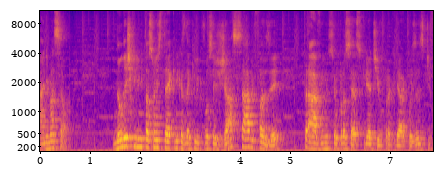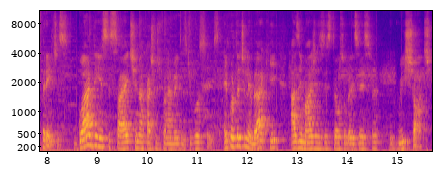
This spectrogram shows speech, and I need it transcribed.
animação. Não deixe que limitações técnicas daquilo que você já sabe fazer travem o seu processo criativo para criar coisas diferentes. Guardem esse site na caixa de ferramentas de vocês. É importante lembrar que as imagens estão sob a licença Reshot.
